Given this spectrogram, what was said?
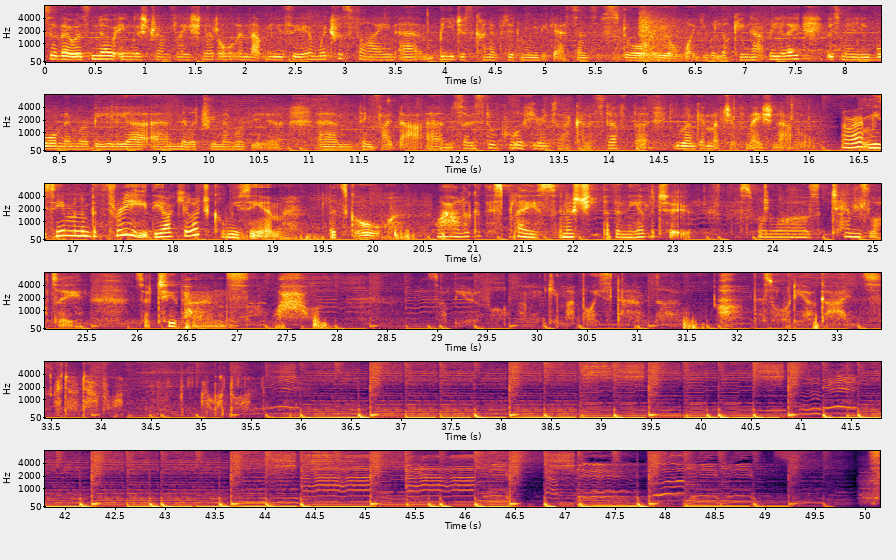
So there was no English translation at all in that museum, which was fine, um, but you just kind of didn't really get a sense of story or what you were looking at really. It was mainly war memorabilia, um, military memorabilia, um, things like that. Um, so it's still cool if you're into that kind of stuff, but you won't get much information at all. All right, museum number three, the Archaeological Museum. Let's go. Wow, look at this place. And it was cheaper than the other two. This one was 10 zloty, so two pounds. Wow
